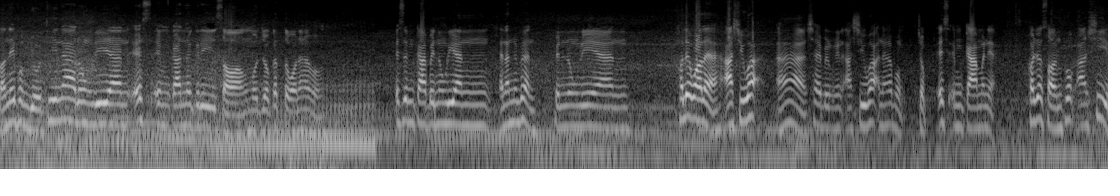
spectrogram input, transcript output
ตอนนี้ผมอยู่ที่หน้าโรงเรียน SM การนกรี2โมโจกัตโตนะครับผม SM การเป็นโรงเรียนอันนั้นเพื่อนๆเป็นโรงเรียนเขาเรียกว่าอะไรอาชีวะอ่าใช่เป็นโรงเรียนอาชีวะนะครับผมจบ SM การมาเนี่ยเขาจะสอนพวกอาชีพ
